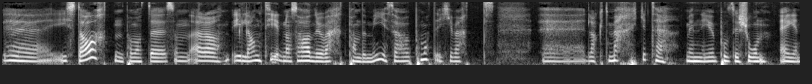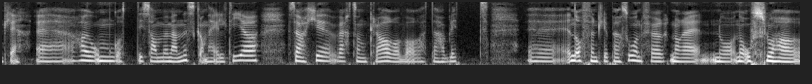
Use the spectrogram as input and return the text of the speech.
eh, i starten, på en måte, sånn, eller i lang tid nå, så har det jo vært pandemi, så jeg har på en måte ikke vært eh, lagt merke til min nye posisjon, egentlig. Eh, jeg har jo omgått de samme menneskene hele tida, så jeg har ikke vært sånn klar over at jeg har blitt eh, en offentlig person før når, jeg, når, når Oslo har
